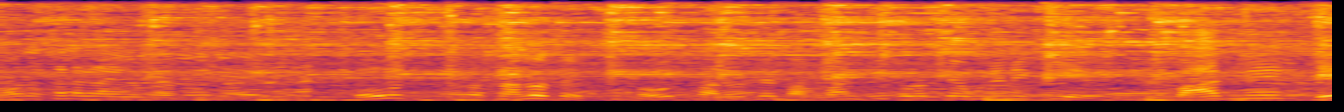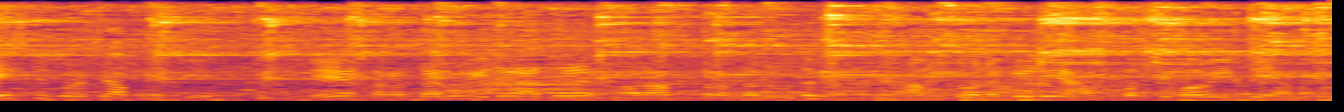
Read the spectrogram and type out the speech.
बहुत अच्छा लग रहा है लोगों बहुत सालों से बहुत सालों से भगवान की सुरक्षा उन्होंने की है। बाद में देश की सुरक्षा आपने की है। ये श्रद्धालु इधर आते हैं और आप श्रद्धालु उधर हम दोनों के लिए हम भक्तिभाव एक ही हमारे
